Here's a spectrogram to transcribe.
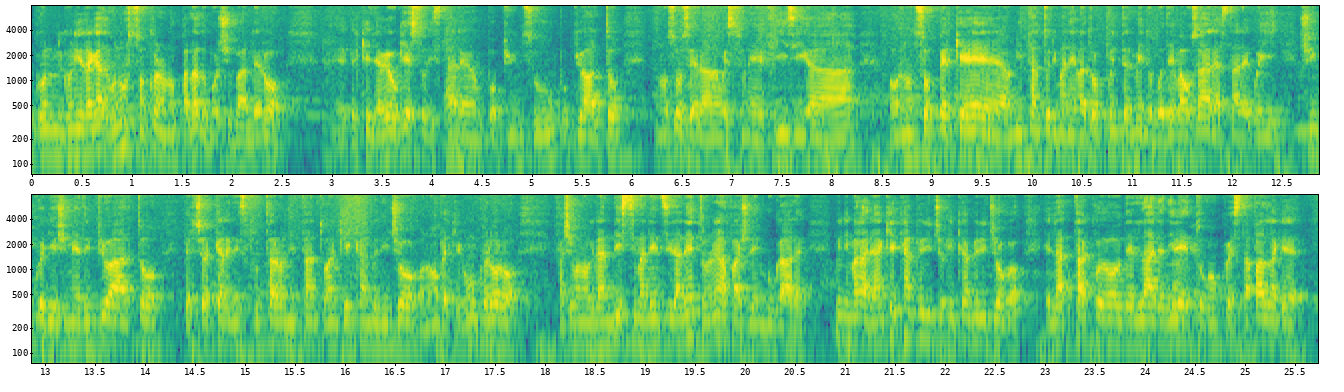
con, con ragazzo, con Urso ancora non ho parlato, poi ci parlerò eh, perché gli avevo chiesto di stare un po' più in su, un po' più alto, non lo so se era una questione fisica o non so perché, ogni tanto rimaneva troppo intermedio, poteva usare a stare quei 5-10 metri più alto per cercare di sfruttare ogni tanto anche il cambio di gioco, no? perché comunque loro facevano grandissima densità dentro, non era facile imbucare, quindi magari anche il cambio di, il cambio di gioco e l'attacco dell'aria diretto con questa palla che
